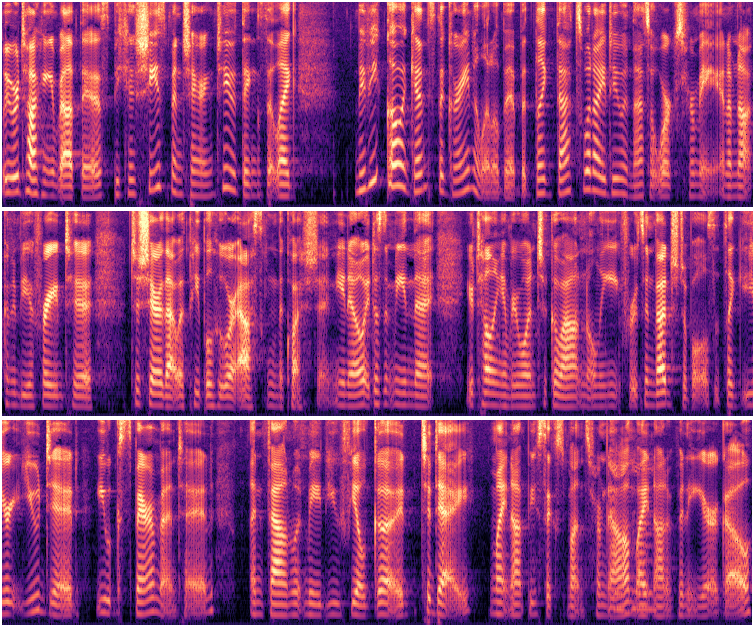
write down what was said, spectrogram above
we were talking about this because she's been sharing too things that like maybe go against the grain a little bit, but like that's what I do and that's what works for me. And I'm not going to be afraid to to share that with people who are asking the question. You know, it doesn't mean that you're telling everyone to go out and only eat fruits and vegetables. It's like you're you did, you experimented and found what made you feel good today. Might not be six months from now, it might mm-hmm. not have been a year ago.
